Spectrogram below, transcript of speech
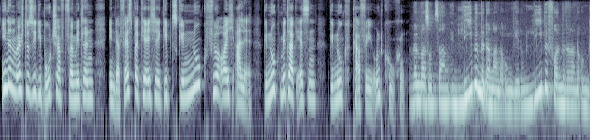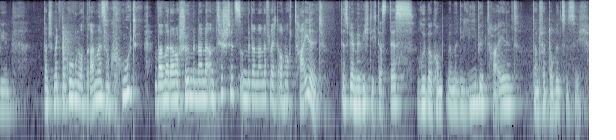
Ihnen möchte sie die Botschaft vermitteln, in der Vesperkirche gibt's genug für euch alle. Genug Mittagessen, genug Kaffee und Kuchen. Wenn wir sozusagen in Liebe miteinander umgehen und liebevoll miteinander umgehen, dann schmeckt der Kuchen noch dreimal so gut, weil man da noch schön miteinander am Tisch sitzt und miteinander vielleicht auch noch teilt. Das wäre mir wichtig, dass das rüberkommt, wenn man die Liebe teilt dann verdoppelt sie sich.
